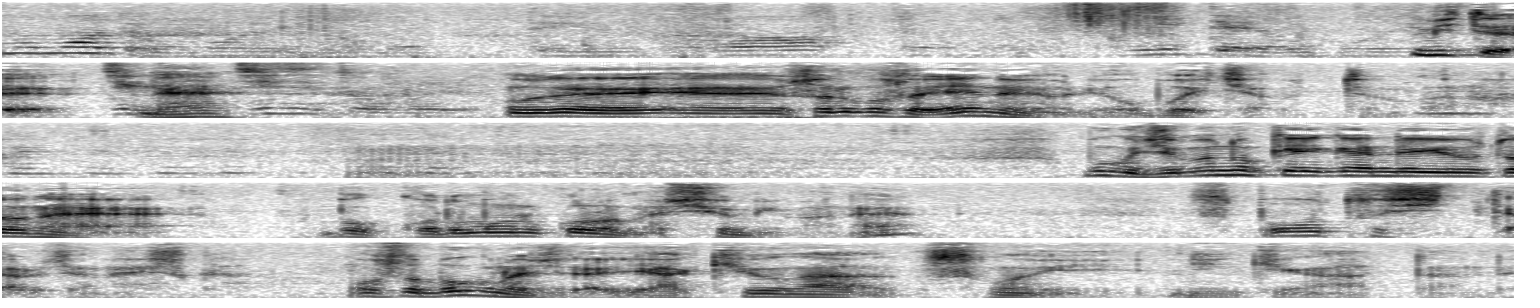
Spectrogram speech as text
のままで覚えるものっていうのは見て覚える。見てじね。事実を覚える。それでえーそれこそ絵のように覚えちゃうっていうのかな、僕自分の経験で言うとね僕子供の頃の趣味はねスポーツ誌ってあるじゃないですか。そうすると僕の時代野球がすごい人気があったんで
